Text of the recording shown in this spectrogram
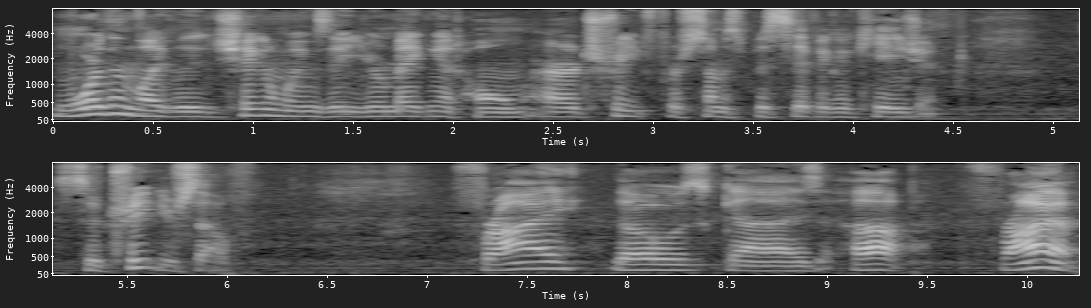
More than likely, the chicken wings that you're making at home are a treat for some specific occasion. So, treat yourself. Fry those guys up. Fry them.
